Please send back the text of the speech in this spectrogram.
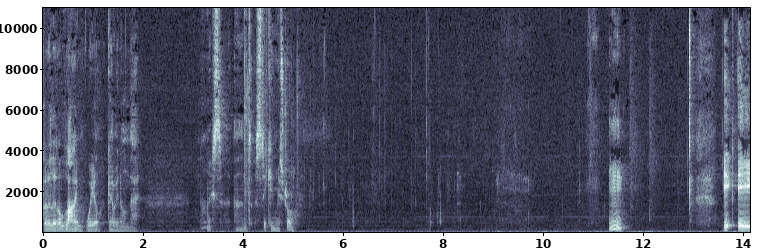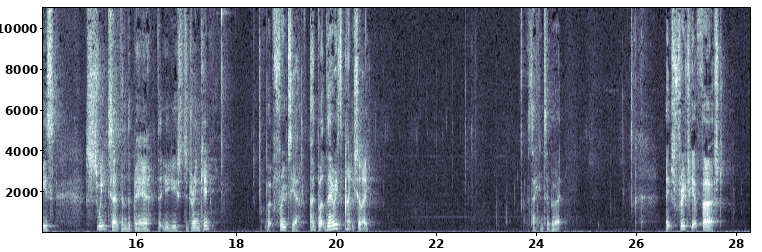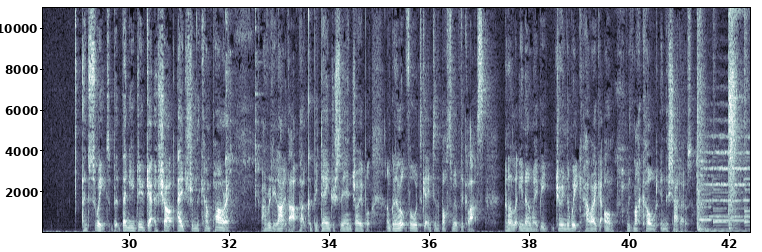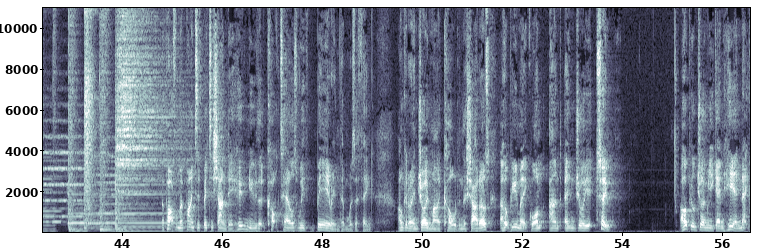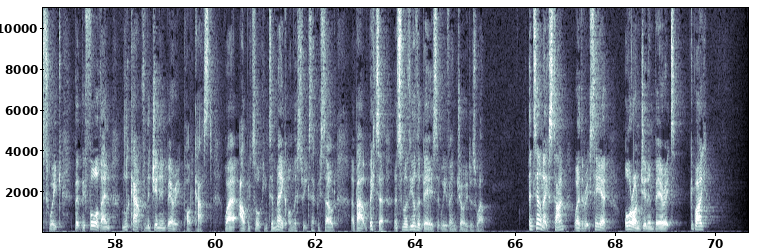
Got a little lime wheel going on there. Nice. And stick in my straw. Mm. It is sweeter than the beer that you're used to drinking, but fruitier. Uh, but there is actually second of it. It's fruity at first and sweet, but then you do get a sharp edge from the Campari. I really like that. That could be dangerously enjoyable. I'm going to look forward to getting to the bottom of the glass and I'll let you know maybe during the week how I get on with my cold in the shadows. Apart from a pint of bitter shandy, who knew that cocktails with beer in them was a thing? I'm going to enjoy my cold in the shadows. I hope you make one and enjoy it too. I hope you'll join me again here next week. But before then, look out for the Gin and Beer It podcast, where I'll be talking to Meg on this week's episode about bitter and some of the other beers that we've enjoyed as well. Until next time, whether it's here or on Gin and Beer It, goodbye.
